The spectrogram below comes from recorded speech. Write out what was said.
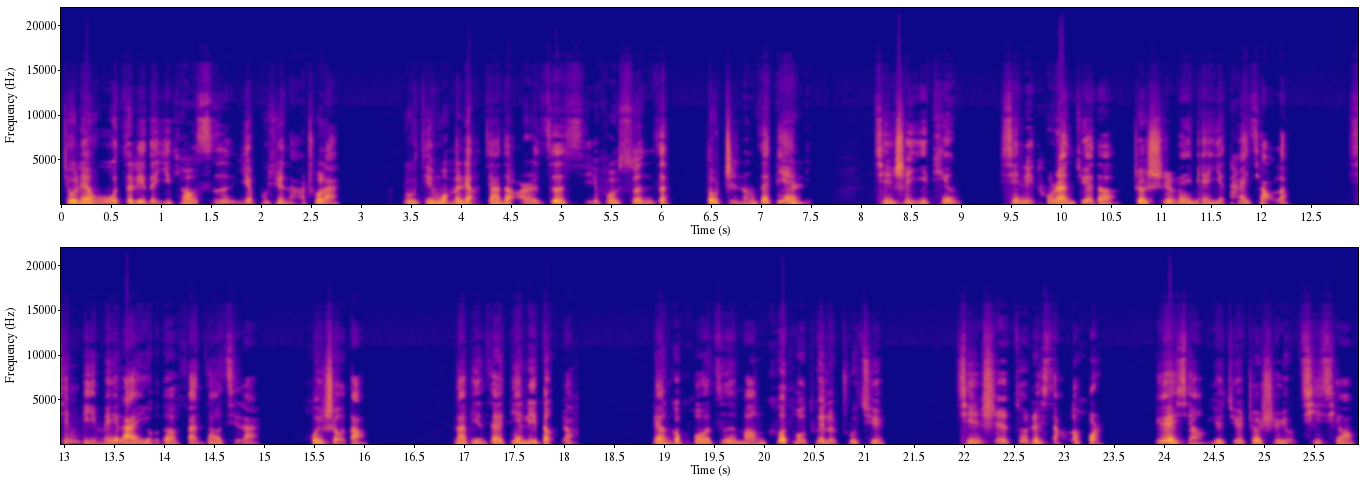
就连屋子里的一条丝也不许拿出来。如今我们两家的儿子、媳妇、孙子都只能在店里。”秦氏一听，心里突然觉得这事未免也太巧了，心底没来由的烦躁起来，挥手道：“那便在店里等着。”两个婆子忙磕头退了出去。秦氏坐着想了会儿，越想越觉这事有蹊跷，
